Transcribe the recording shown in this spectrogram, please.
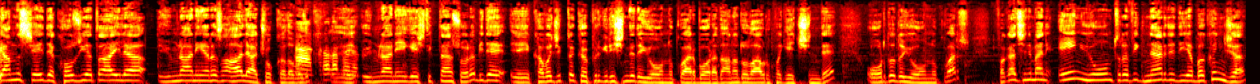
Yalnız şeyde Kozyatağı ile Ümraniye arası hala çok kalabalık. Ha, kalabalık. Ee, Ümraniye'yi geçtikten sonra bir de e, Kavacık'ta köprü girişinde de yoğunluk var bu arada Anadolu Avrupa geçişinde. Orada da yoğunluk var. Fakat şimdi ben en yoğun trafik nerede diye bakınca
